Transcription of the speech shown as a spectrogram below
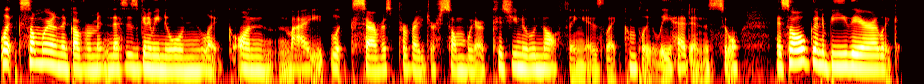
like somewhere in the government this is going to be known like on my like service provider somewhere because you know nothing is like completely hidden so it's all going to be there like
